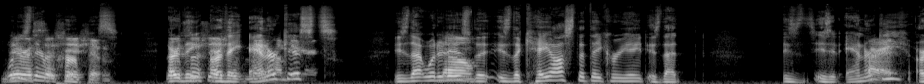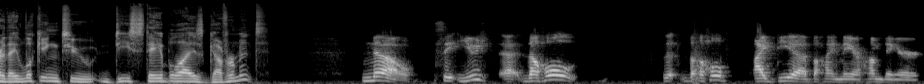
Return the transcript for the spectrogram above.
what Their is their purpose? Their are they are they anarchists? Is that what it is? No. The is the chaos that they create is that is is it anarchy? right. Are they looking to destabilize government? No, see, you uh, the whole the, the whole idea behind Mayor Humdinger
